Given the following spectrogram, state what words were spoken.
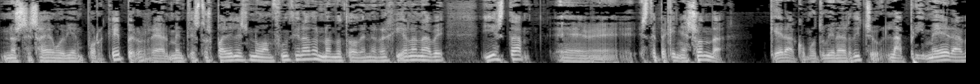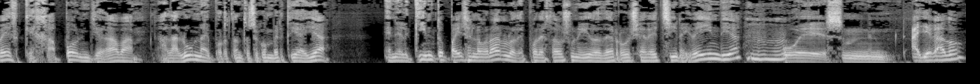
No se sabe muy bien por qué, pero realmente estos paneles no han funcionado, no han dotado de energía a la nave y esta, eh, esta pequeña sonda que era, como tú bien has dicho, la primera vez que Japón llegaba a la Luna y por tanto se convertía ya en el quinto país en lograrlo, después de Estados Unidos, de Rusia, de China y de India, uh -huh. pues mmm, ha llegado,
